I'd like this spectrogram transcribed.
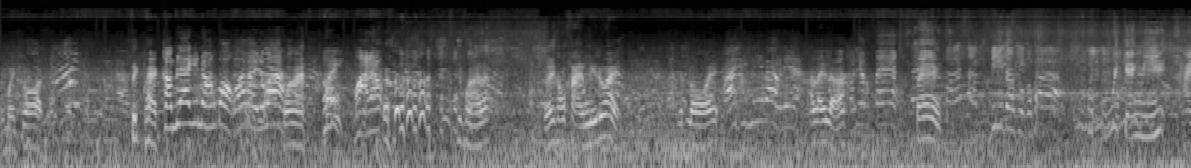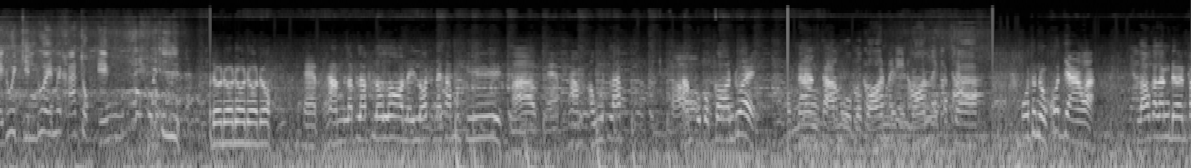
Oh my god ซิกแพคคำแรกที่น้องบอกว่าอะไรรู้ป่ะว่าไงเฮ้ยมาแล้วจิบหายแล้วเฮ้ยเขาขายตรงนี้ด้วยเรียบร้อย มากินนี่เปล่าเนี่ยอะไรเหรอ เขาเรียกแป้ง แป้ง ดีต่อสุขภาพ อุ้ยแก๊งนี้ขายด้วยกินด้วยแม่ค้าจกเองอุ้ยดีดูดูดูดูดูแอบทำลับๆล่อๆในรถนะครับเมื่อกี้ครับแอบทำอาวุธลับทำอุปกรณ์ด้วย ผมนั่งทำอุปกรณ์ไม่ได้นอนเลยครับจ้าโอ้ถนนโคตรยาวอะ เรากำลังเดินไป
